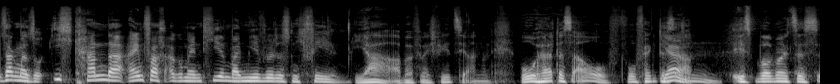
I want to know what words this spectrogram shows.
sagen wir mal so, ich kann da einfach argumentieren, weil mir würde es nicht fehlen. Ja, aber vielleicht fehlt es ja an. Wo hört das auf? Wo fängt das Ja. an? Ist, wollen wir jetzt das,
